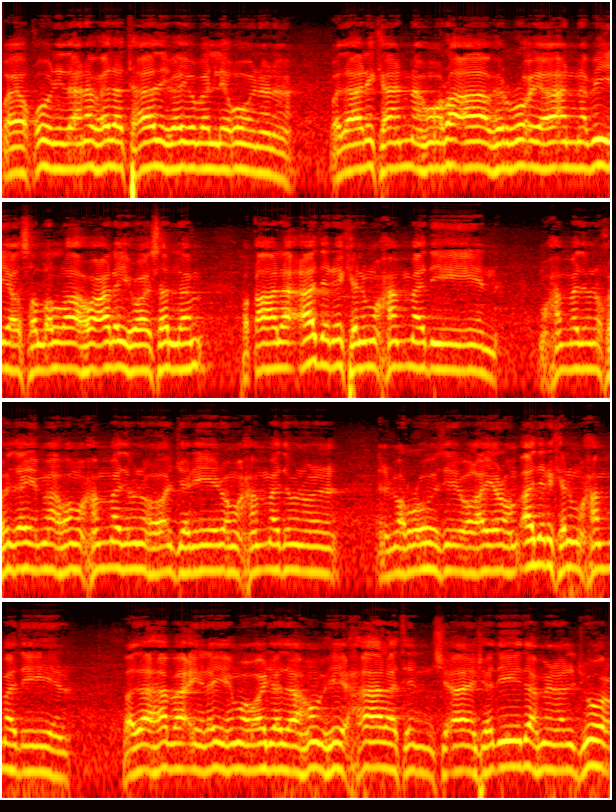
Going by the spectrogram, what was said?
ويقول إذا نفذت هذه فيبلغوننا. وذلك أنه رأى في الرؤيا النبي صلى الله عليه وسلم فقال أدرك المحمدين محمد بن خزيمة ومحمد بن جرير ومحمد بن المروزي وغيرهم أدرك المحمدين. فذهب إليهم ووجدهم في حالة شديدة من الجوع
